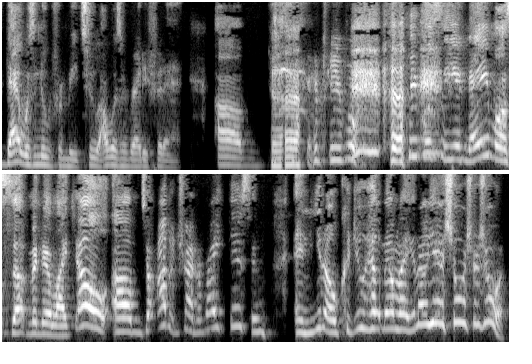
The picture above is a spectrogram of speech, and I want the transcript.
that was new for me too. I wasn't ready for that. Um people people see your name on something and they're like yo um so i've been trying to write this and and you know could you help me? I'm like no yeah sure sure sure.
